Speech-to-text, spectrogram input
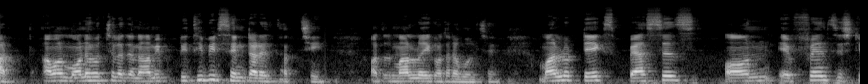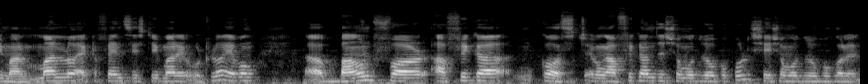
earth আমার মনে হচ্ছিল যেন আমি পৃথিবীর সেন্টারে যাচ্ছি। অর্থাৎ মার্লো এই কথাটা বলছে। Marlow takes passage on a French steamer Marlow একটা ফ্রেঞ্চ স্টিমারে উঠল এবং বাউন্ড ফর আফ্রিকা কোস্ট এবং আফ্রিকান যে সমুদ্র উপকূল, সেই সমুদ্র উপকূলের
